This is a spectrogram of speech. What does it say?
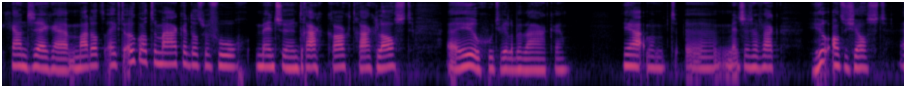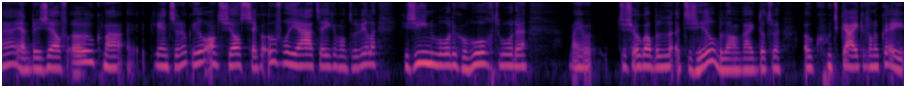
gaan zeggen. Maar dat heeft ook wel te maken dat we voor mensen hun draagkracht, draaglast uh, heel goed willen bewaken. Ja, want uh, mensen zijn vaak heel enthousiast. Hè? Ja, dat ben je zelf ook. Maar cliënten zijn ook heel enthousiast, zeggen overal ja tegen, want we willen gezien worden, gehoord worden. Maar het is ook wel het is heel belangrijk dat we ook goed kijken van oké,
